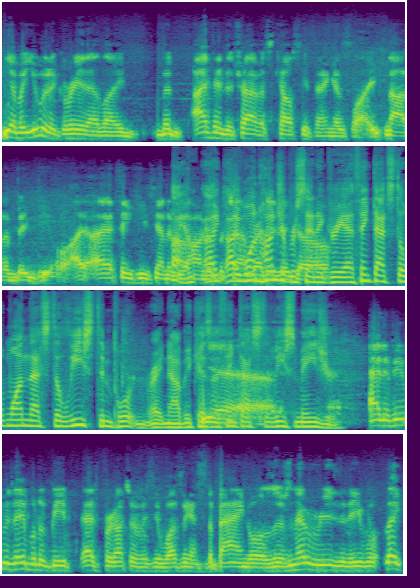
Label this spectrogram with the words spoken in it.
Yeah, but you would agree that like, but I think the Travis Kelce thing is like not a big deal. I, I think he's going to be Oh, 100. I, I 100% agree. I think that's the one that's the least important right now because I think that's the least major. And if he was able to be as productive as he was against the Bengals, there's no reason he will like.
